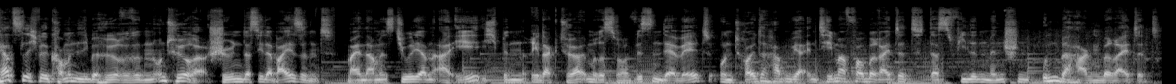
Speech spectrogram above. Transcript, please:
Herzlich willkommen, liebe Hörerinnen und Hörer. Schön, dass Sie dabei sind. Mein Name ist Julian A.E. Ich bin Redakteur im Ressort Wissen der Welt und heute haben wir ein Thema vorbereitet, das vielen Menschen Unbehagen bereitet.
